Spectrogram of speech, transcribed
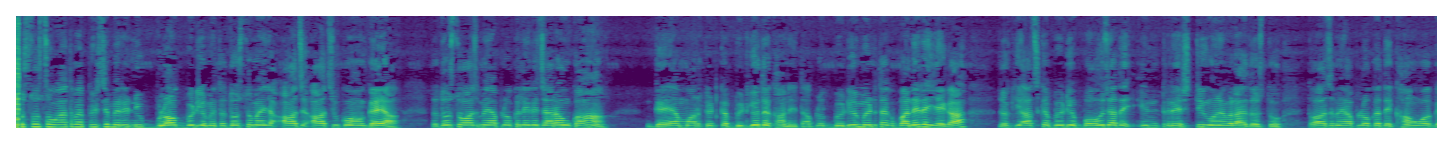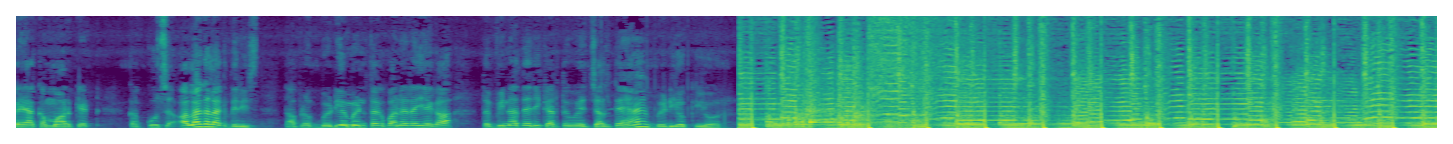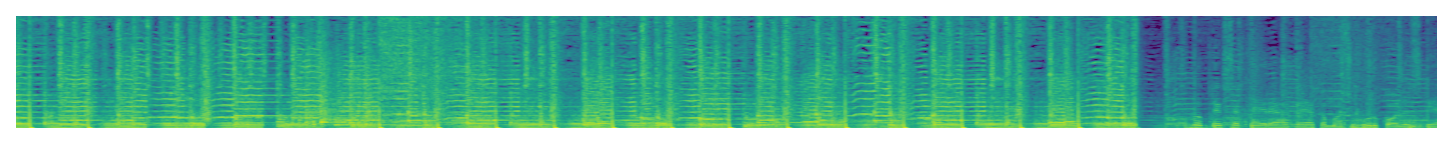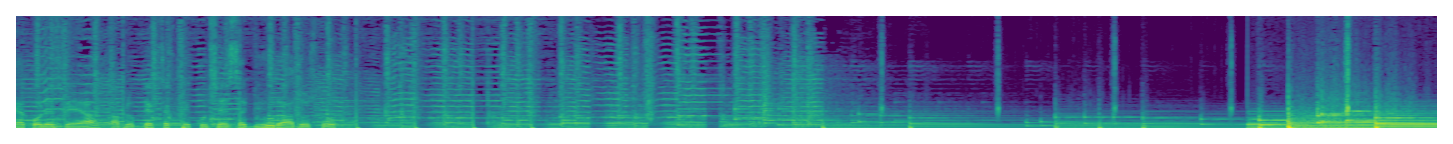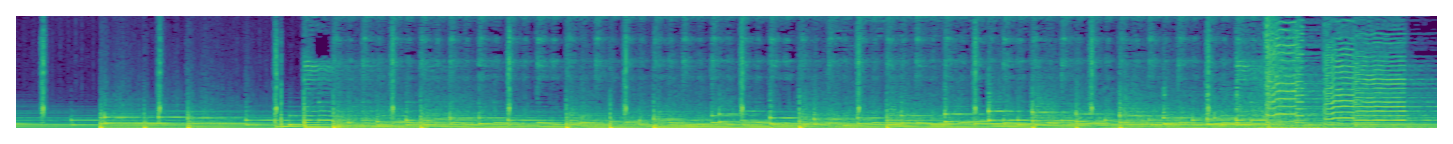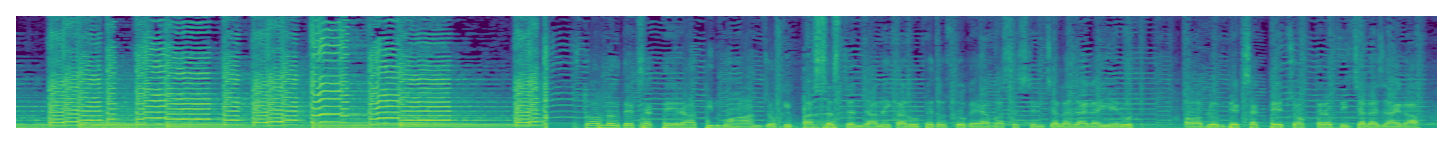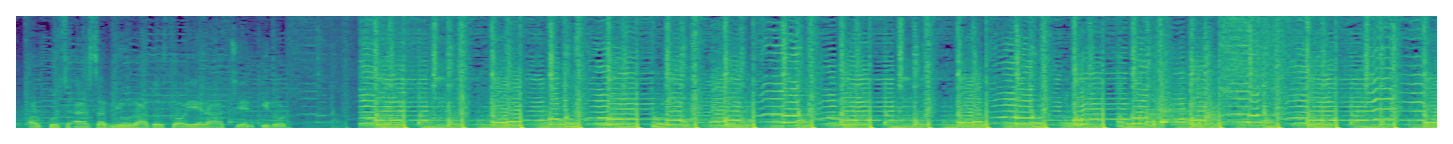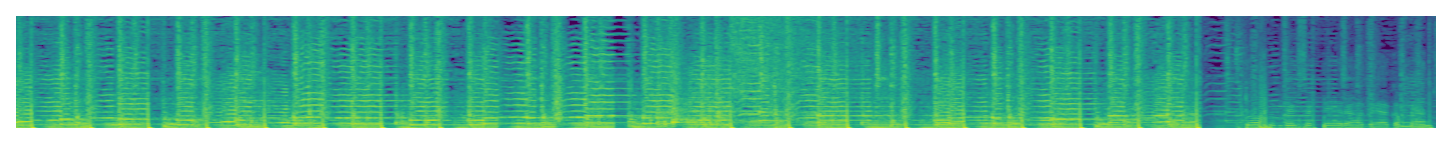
दोस्तों स्वागत है फिर से मेरे न्यू ब्लॉग वीडियो में। तो दोस्तों मैं आज आ चुका हूँ गया। तो दोस्तों आज मैं आप लोग को लेकर जा रहा हूँ कहाँ? गया मार्केट का वीडियो दिखाने तो आप लोग वीडियो में तक बने रहिएगा, जो कि आज का वीडियो बहुत ज़्यादा इंटरेस्टिंग होने वाला है दोस्तों। तो आज मैं आप लोग का दिखाऊँगा गया का मार्केट का कुछ अलग अलग दृश्य। तो आप लोग वीडियो में तक बने रहिएगा तो बिना देरी करते हुए चलते हैं वीडियो की ओर। देख सकते हैं, रहा गया का मशहूर कॉलेज गया कॉलेज गया। आप लोग देख सकते हैं, कुछ ऐसा व्यू रहा दोस्तों। आप लोग देख सकते हैं रहा तीन मोहान जो कि बस स्टैंड जाने का रूट है दोस्तों, गया बस स्टैंड चला जाएगा ये रूट और आप लोग देख सकते हैं चौक तरफ़ भी चला जाएगा। और कुछ ऐसा व्यू रहा दोस्तों, ये रहा चेरकी रोड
